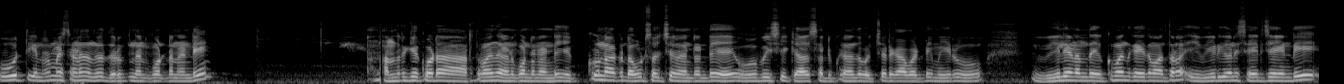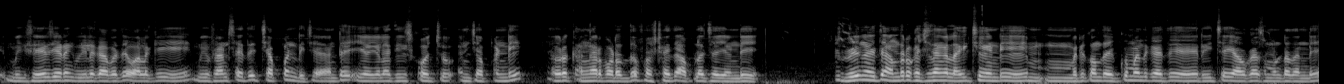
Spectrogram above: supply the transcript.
పూర్తి ఇన్ఫర్మేషన్ అనేది అందులో దొరుకుతుంది అనుకుంటానండి. అందరికీ కూడా అర్థమైందని అనుకుంటానండి ఎక్కువ నాకు డౌట్స్ వచ్చేవి ఏంటంటే ఓబీసీ క్యాస్ట్ సర్టిఫికేట్ అనేది వచ్చాడు కాబట్టి మీరు వీలైనంత ఎక్కువ మందికి అయితే మాత్రం ఈ వీడియోని షేర్ చేయండి. మీకు షేర్ చేయడానికి వీలు కాకపోతే వాళ్ళకి మీ ఫ్రెండ్స్ అయితే చెప్పండి. అంటే ఇలా తీసుకోవచ్చు అని చెప్పండి. ఎవరు కంగారు పడద్దు. ఫస్ట్ అయితే అప్లై చేయండి. వీడియోని అయితే అందరూ ఖచ్చితంగా లైక్ చేయండి. మరికొంత ఎక్కువ మందికి అయితే రీచ్ అయ్యే అవకాశం ఉంటుందండి.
